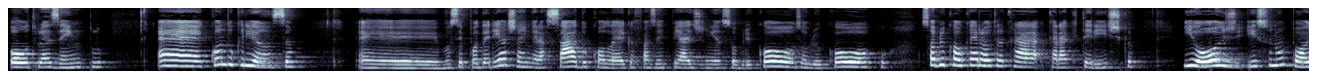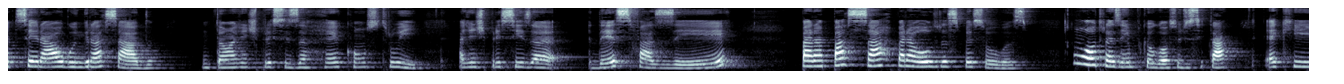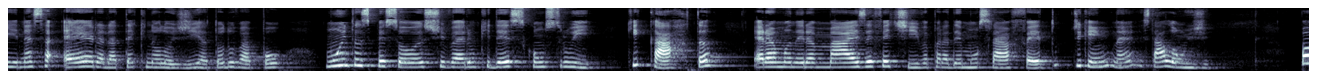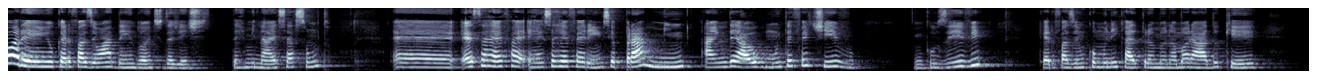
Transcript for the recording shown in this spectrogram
Outro exemplo é quando criança, é, você poderia achar engraçado o colega fazer piadinha sobre cor, sobre o corpo, sobre qualquer outra característica, e hoje isso não pode ser algo engraçado. Então a gente precisa reconstruir, a gente precisa desfazer para passar para outras pessoas. Um outro exemplo que eu gosto de citar é que nessa era da tecnologia todo vapor, muitas pessoas tiveram que desconstruir que carta era a maneira mais efetiva para demonstrar afeto de quem né, está longe. Porém, eu quero fazer um adendo antes da gente terminar esse assunto. É, essa, essa referência, para mim, ainda é algo muito efetivo Inclusive, quero fazer um comunicado para o meu namorado que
